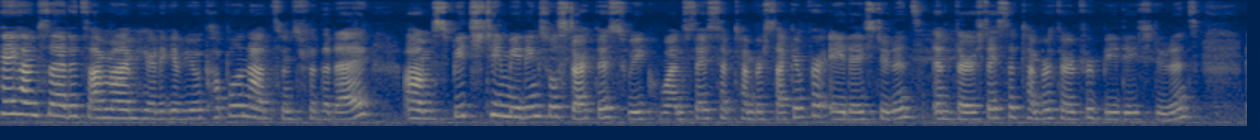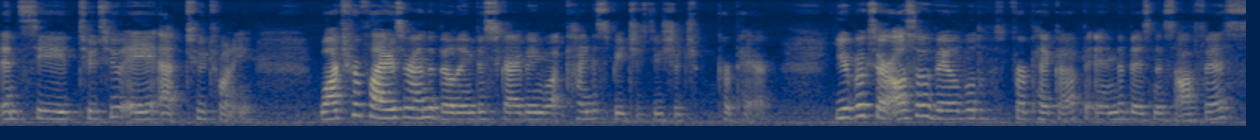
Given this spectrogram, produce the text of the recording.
Hey Hempstead, it's Emma. I'm here to give you a couple announcements for the day. Um, speech team meetings will start this week, Wednesday, September 2nd for A-Day students and Thursday, September 3rd for B-Day students in C228 at 220. Watch for flyers around the building describing what kind of speeches you should prepare. Yearbooks are also available for pickup in the business office.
